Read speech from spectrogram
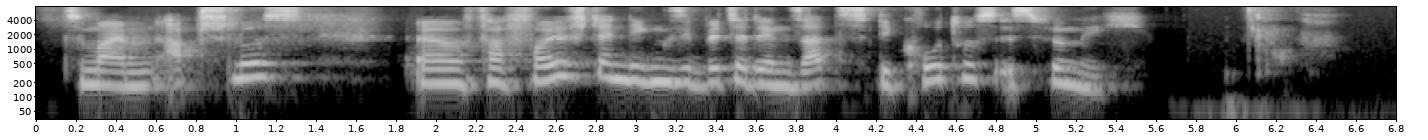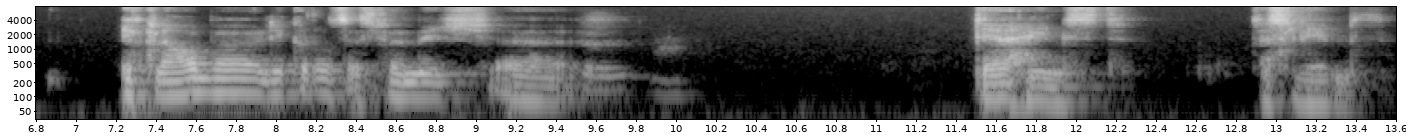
zu meinem Abschluss. Äh, vervollständigen Sie bitte den Satz, Likotus ist für mich. Ich glaube, Likotus ist für mich äh, der Hengst des Lebens.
